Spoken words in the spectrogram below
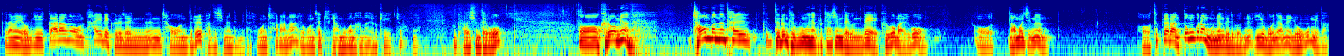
그 다음에 여기 깔아놓은 타일에 그려져 있는 자원들을 받으시면 됩니다. 요건 철 하나, 요건 셋 중에 아무거나 하나 이렇게겠죠. 네. 이렇게 받으시면 되고 어 그러면 자원 받는 타일들은 대부분 그냥 그렇게 하시면 되는데 그거 말고 어 나머지는 어, 특별한 동그란 문양들이거든요. 이게 뭐냐면 요겁니다.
